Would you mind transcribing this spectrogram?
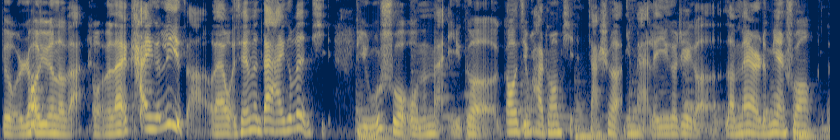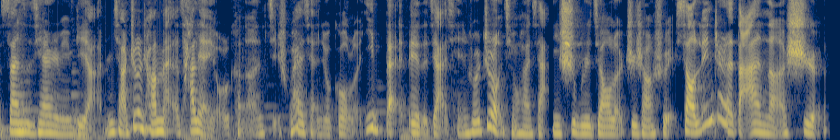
被我绕晕了吧？我们来看一个例子啊，来，我先问大家一个问题，比如说我们买一个高级化妆品，假设你买了一个这个兰梅尔的面霜，三四千人民币啊，你想正常买个擦脸油可能几十。块块钱就够了，一百倍的价钱。你说这种情况下，你是不是交了智商税？小林这的答案呢是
